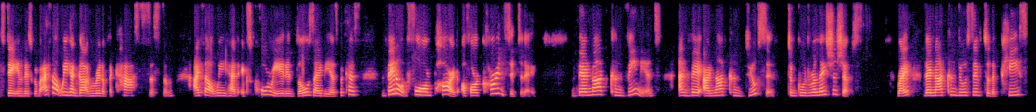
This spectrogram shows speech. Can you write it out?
stay in this group. I thought we had gotten rid of the caste system. I thought we had excoriated those ideas because they don't form part of our currency today. They're not convenient and they are not conducive to good relationships, right? They're not conducive to the peace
